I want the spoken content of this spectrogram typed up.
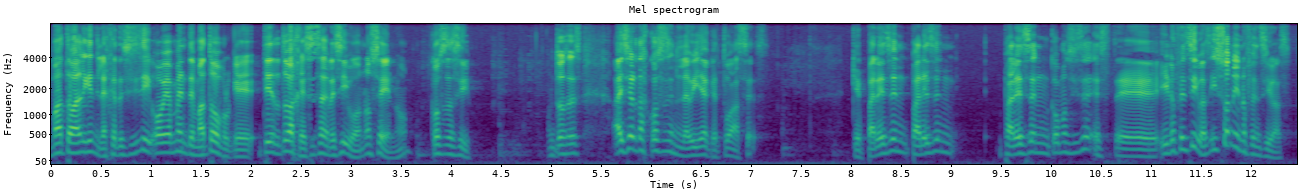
Mato a alguien y la gente dice, sí, sí, obviamente mató porque tiene tatuajes, es agresivo, no sé, ¿no? Cosas así. Entonces, hay ciertas cosas en la vida que tú haces que parecen, parecen, parecen, ¿cómo se dice? Este, inofensivas. Y son inofensivas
